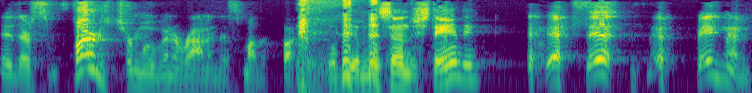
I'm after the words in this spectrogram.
There's some furniture moving around in this motherfucker. It'll be a misunderstanding. That's it, Bigman.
